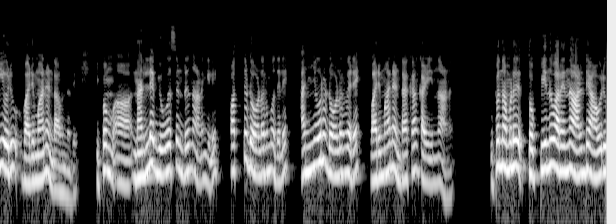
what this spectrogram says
ഈ ഒരു വരുമാനം ഉണ്ടാവുന്നത്. ഇപ്പം നല്ല വ്യൂവേഴ്സ് ഉണ്ട് എന്നാണെങ്കിൽ പത്ത് ഡോളർ മുതൽ അഞ്ഞൂറ് ഡോളർ വരെ വരുമാനം ഉണ്ടാക്കാൻ കഴിയുന്നതാണ്. ഇപ്പം നമ്മൾ തൊപ്പി എന്ന് പറയുന്ന ആളിന്റെ ആ ഒരു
